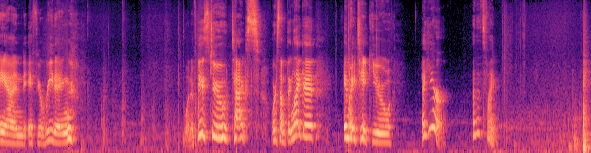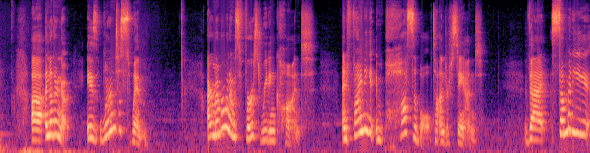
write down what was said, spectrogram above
And if you're reading one of these two texts or something like it, it might take you a year and that's fine. Uh, another note is learn to swim. I remember when I was first reading Kant and finding it impossible to understand that somebody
